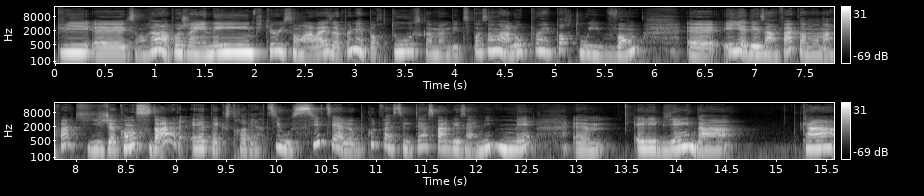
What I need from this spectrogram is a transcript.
puis euh, qui sont vraiment pas gênés, puis qu'eux, ils sont à l'aise un peu n'importe où, c'est comme des petits poissons dans l'eau, peu importe où ils vont. Euh, et il y a des enfants comme mon enfant qui, je considère, est extraverti aussi, tu sais, elle a beaucoup de facilité à se faire des amis, mais euh, elle est bien dans quand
